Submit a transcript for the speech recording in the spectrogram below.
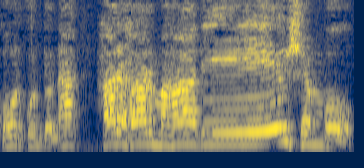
కోరుకుంటున్నా. హర్ హర్ మహాదేవ్ శంభో.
